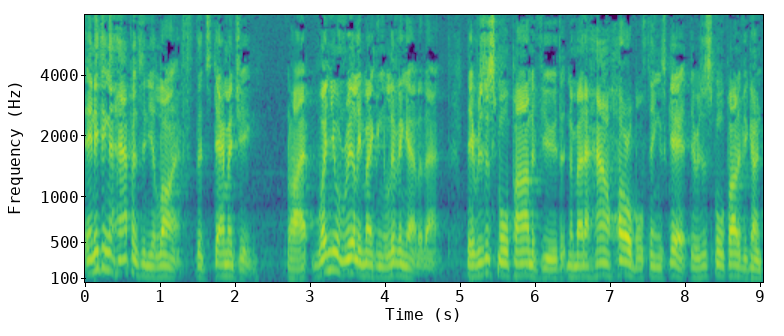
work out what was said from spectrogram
anything that happens in your life that's damaging, right? When you're really making a living out of that, there is a small part of you that no matter how horrible things get, there is a small part of you going,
